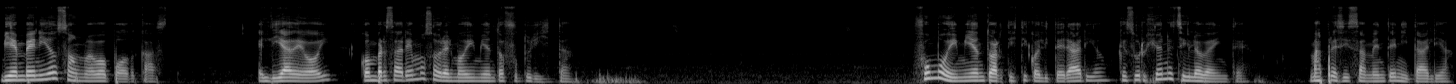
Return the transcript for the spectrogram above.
Bienvenidos a un nuevo podcast. El día de hoy conversaremos sobre el movimiento futurista. Fue un movimiento artístico-literario que surgió en el siglo XX, más precisamente en Italia,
